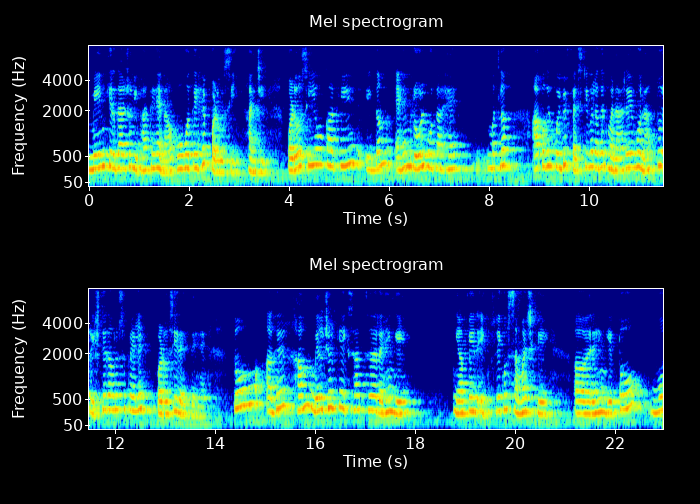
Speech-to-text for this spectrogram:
मेन किरदार जो निभाते हैं ना, वो होते हैं पड़ोसी। हाँ जी, पड़ोसियों का भी एकदम अहम रोल होता है। मतलब आप अगर कोई भी फेस्टिवल अगर मना रहे हो ना तो रिश्तेदारों से पहले पड़ोसी रहते हैं। तो अगर हम मिलजुल के एक साथ रहेंगे या फिर एक दूसरे को समझ के रहेंगे तो वो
